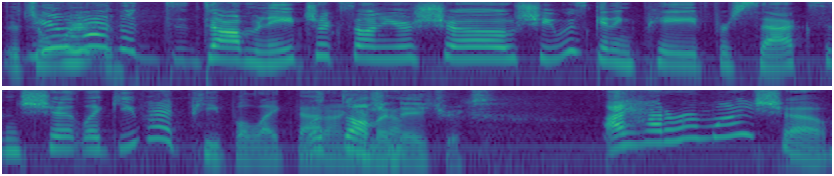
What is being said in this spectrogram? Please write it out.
it's you a weird. You had the dominatrix on your show. She was getting paid for sex and shit. Like you've had people like that. what on your show. dominatrix? I had her on my show.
